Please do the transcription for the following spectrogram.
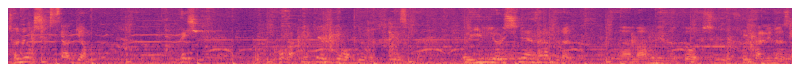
저녁 식사 겸 회식. 코가 삐뚤어지게 먹도록 하겠습니다. 우리 일 열심히 한 사람들은 아, 마무리는 또 술, 술 달리면서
